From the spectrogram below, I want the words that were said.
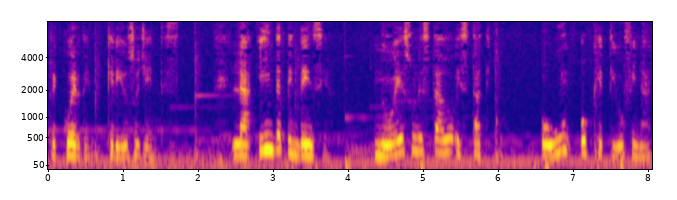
Recuerden, queridos oyentes, la independencia no es un estado estático o un objetivo final.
